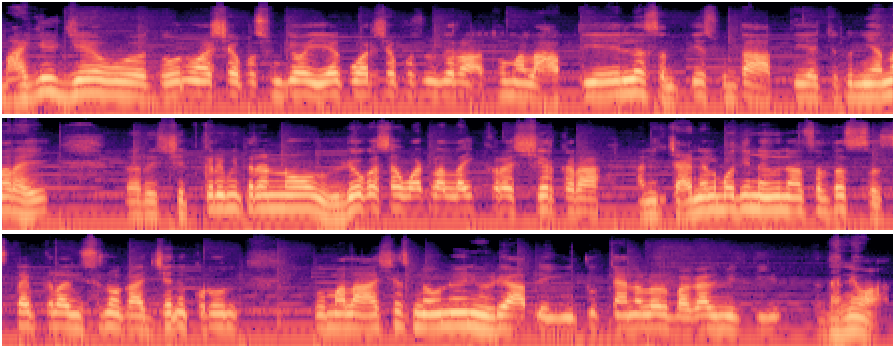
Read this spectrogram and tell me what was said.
मागील जे व- दोन वर्षापासून किंवा एक वर्षापासून जर तुम्हाला हप्ते येईल असेल ते सुद्धा हप्ते याच्यातून येणार आहे. तर शेतकरी मित्रांनो व्हिडिओ कसा वाटला लाईक करा शेअर करा आणि चॅनलमध्ये नवीन असेल तर सबस्क्राईब करायला विसरू नका. जेणेकरून तुम्हाला असेच नवनवीन व्हिडिओ आपल्या यूट्यूब चॅनलवर बघायला मिळतील. धन्यवाद.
